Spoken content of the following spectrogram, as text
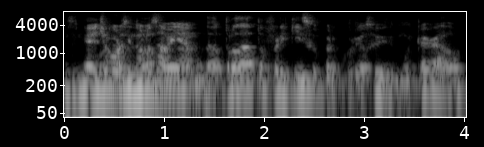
de hecho, por si no lo sabían, de otro dato friki súper curioso y muy cagado.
